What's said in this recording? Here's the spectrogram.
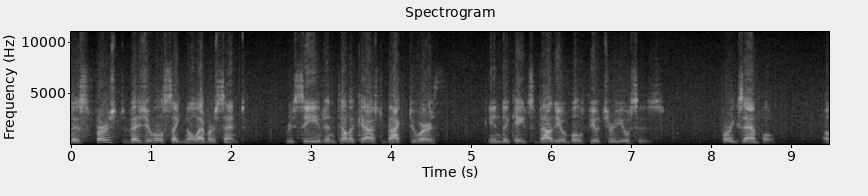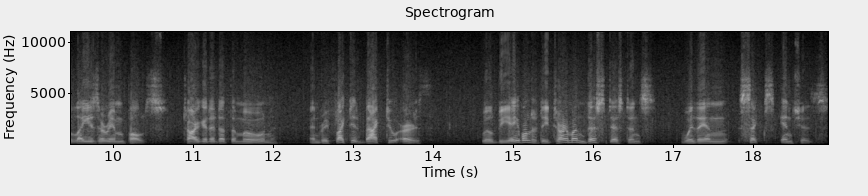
This first visual signal ever sent, received and telecast back to Earth, indicates valuable future uses. For example, a laser impulse targeted at the moon and reflected back to Earth will be able to determine this distance within six inches.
